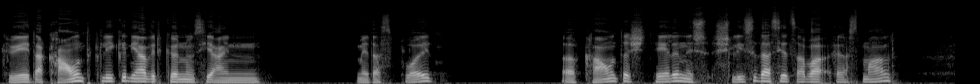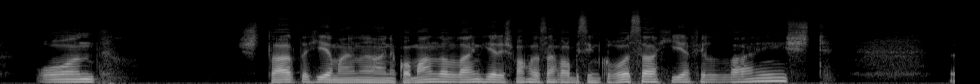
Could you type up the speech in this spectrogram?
create account klicken. Ja wir können uns hier einen metasploit account erstellen. Ich schließe das jetzt aber erstmal und starte hier meine eine Kommando-Line hier. Ich mache das einfach ein bisschen größer. Hier vielleicht. Äh,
